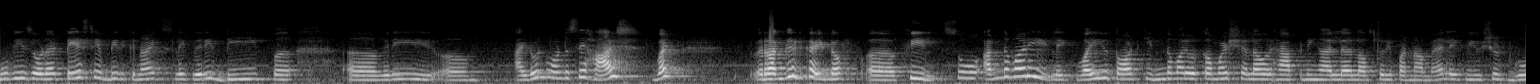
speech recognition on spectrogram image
மூவிஸோட டேஸ்ட் எப்படி இருக்குன்னா it's like very deep very I don't want to say harsh but rugged kind of feel so அந்த மாதிரி லைக் வை யூ தாட் இந்த மாதிரி ஒரு கமர்ஷியலாக ஒரு ஹாப்பனிங்காக இல்லை லவ் ஸ்டோரி பண்ணாமல் like you should go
